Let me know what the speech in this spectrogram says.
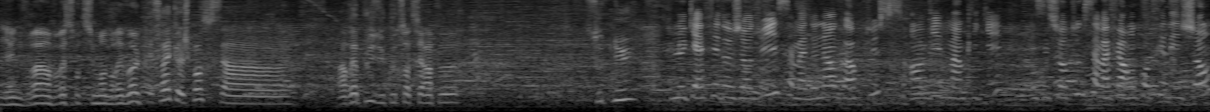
Il y a une vraie, un vrai sentiment de révolte. C'est vrai que je pense que c'est un, un vrai plus du coup de se sentir un peu Le café d'aujourd'hui, ça m'a donné encore plus envie de m'impliquer. Et c'est surtout que ça m'a fait rencontrer des gens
